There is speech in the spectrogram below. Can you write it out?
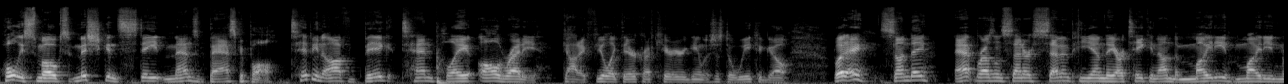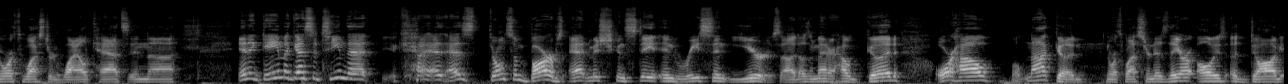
holy smokes, Michigan State men's basketball tipping off Big Ten play already. God, I feel like the aircraft carrier game was just a week ago. But hey, Sunday, at Breslin Center, 7 p.m. They are taking on the mighty, mighty Northwestern Wildcats in uh, in a game against a team that has thrown some barbs at Michigan State in recent years. Uh, doesn't matter how good or how well not good Northwestern is; they are always a dog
